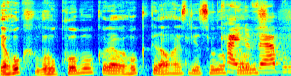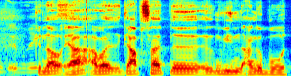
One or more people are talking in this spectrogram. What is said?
der Huck, Huck Coburg oder Huck, genau heißen die jetzt nur noch, Keine. Werbung übrigens. Genau, ja, aber gab es halt eine, irgendwie ein Angebot,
